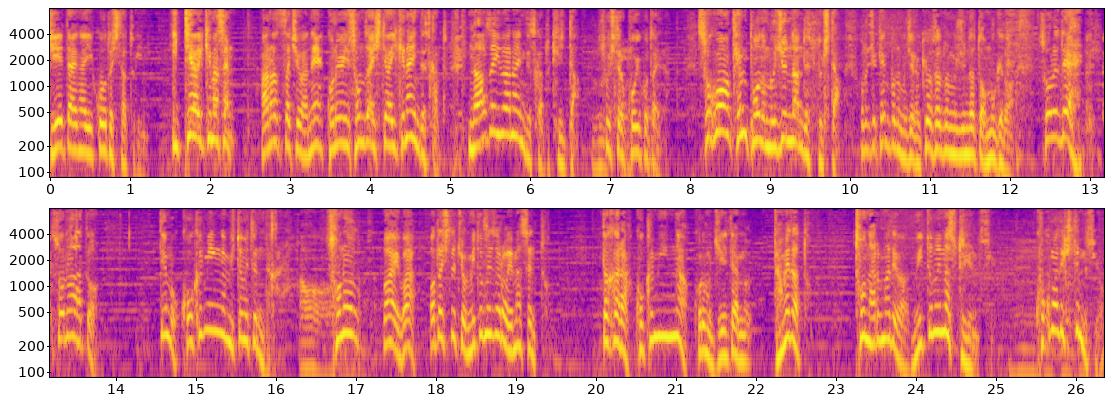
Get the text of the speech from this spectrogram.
自衛隊が行こうとした時に、行ってはいけません。あなたたちはね、このように存在してはいけないんですかと。なぜ言わないんですかと聞いた。そしたらこういう答えだった。そこが憲法の矛盾なんですときた。私は憲法の矛盾は共産党の矛盾だと思うけど、それで、その後、でも国民が認めてるんだから、その場合は私たちを認めざるを得ませんと。だから国民がこれも自衛隊もダメだと。となるまでは認めますと言うんですよ。ここまで来てるんですよ。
